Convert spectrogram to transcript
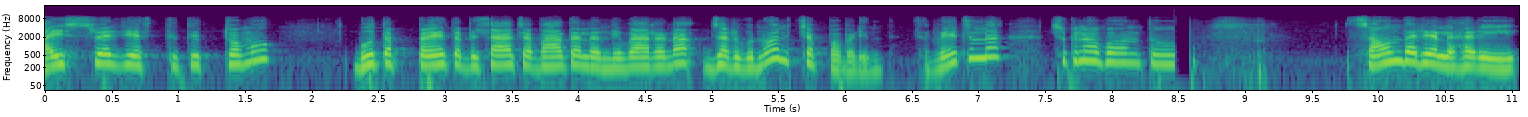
ఐశ్వర్య స్థితిత్వము భూత ప్రేత పిశాచ బాధల నివారణ జరుగును అని చెప్పబడింది. సర్వేచన సుఖినోభవంతు సౌందర్య లహరి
